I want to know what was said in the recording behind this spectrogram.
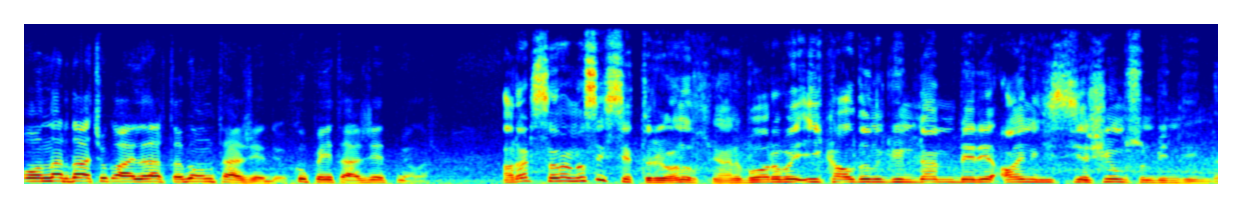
Onlar daha çok aileler tabii onu tercih ediyor. Kupeyi tercih etmiyorlar. Araç sana nasıl hissettiriyor Anıl? Yani bu arabayı ilk aldığın günden beri aynı hissi yaşıyor musun bindiğinde?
